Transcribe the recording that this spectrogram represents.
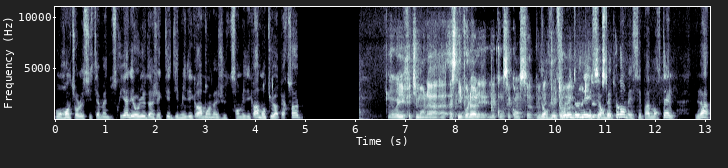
on rentre sur le système industriel et au lieu d'injecter 10 mg, on a juste 100 mg, on tue la personne. Oui, effectivement, là, à ce niveau-là, les, conséquences peuvent Donc, être plutôt, sur les données, c'est embêtant, mais c'est pas mortel. Là,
